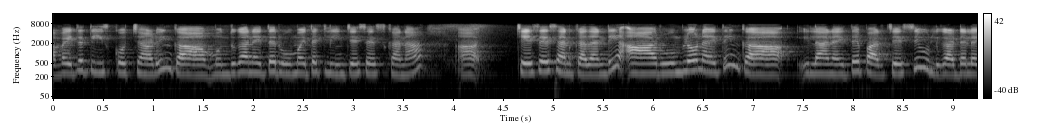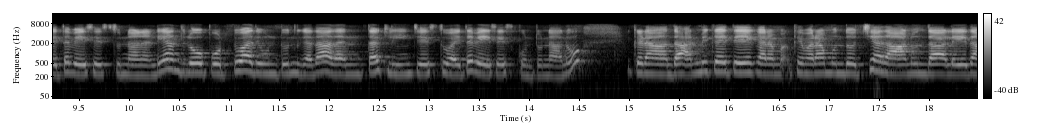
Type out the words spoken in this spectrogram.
అవైతే తీసుకొచ్చాడు. ఇంకా ముందుగానైతే రూమ్ అయితే క్లీన్ చేసేసుకనా చేసేసాను కదండి. ఆ రూమ్లోనైతే ఇంకా ఇలానైతే పరిచేసి ఉల్లిగడ్డలు అయితే వేసేస్తున్నానండి. అందులో పొట్టు అది ఉంటుంది కదా అదంతా క్లీన్ చేస్తూ అయితే వేసేసుకుంటున్నాను. ఇక్కడ ధార్మిక అయితే కెమెరా ముందు వచ్చి అది ఆన్ ఉందా లేదా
